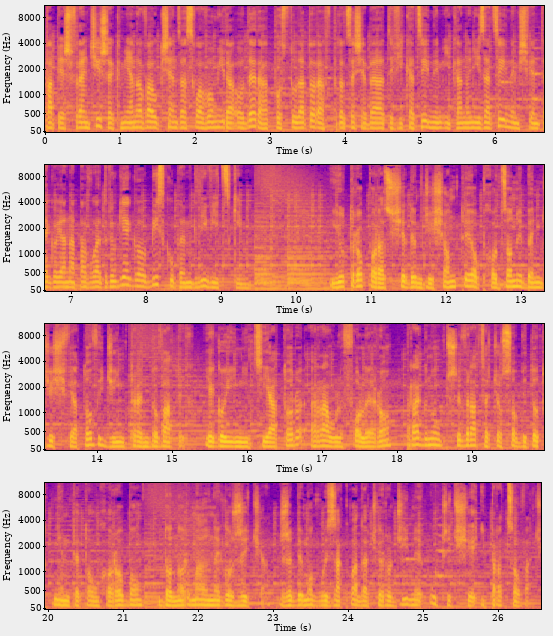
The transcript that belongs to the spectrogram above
Papież Franciszek mianował księdza Sławomira Odera, postulatora w procesie beatyfikacyjnym i kanonizacyjnym świętego Jana Pawła II, biskupem gliwickim. Jutro po raz 70. obchodzony będzie Światowy Dzień Trędowatych. Jego inicjator, Raul Folero, pragnął przywracać osoby dotknięte tą chorobą do normalnego życia, żeby mogły zakładać rodziny, uczyć się i pracować.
